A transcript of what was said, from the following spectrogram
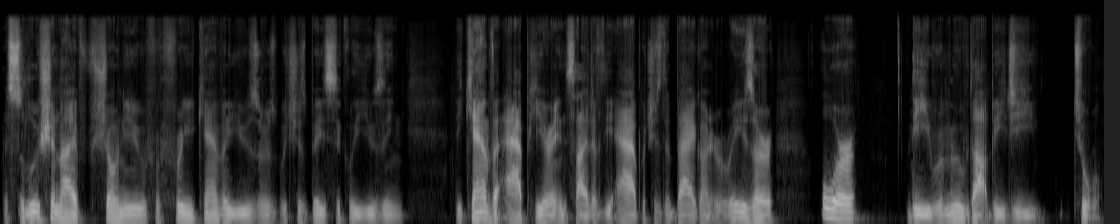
the solution I've shown you for free Canva users, which is basically using the Canva app here inside of the app, which is the background eraser, or the remove.bg tool.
